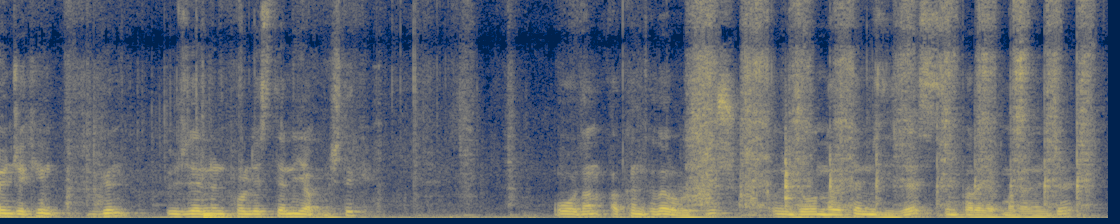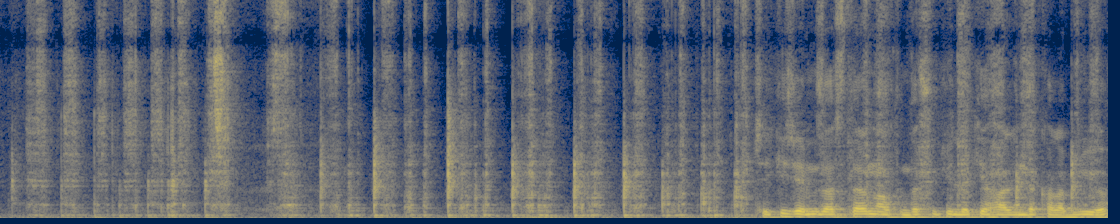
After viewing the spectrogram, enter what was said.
Önceki gün üzerinin polyesterini yapmıştık. Oradan akıntılar oluşmuş. Önce onları temizleyeceğiz. Zımpara yapmadan önce. Çekeceğimiz astarın altında şu leke halinde kalabiliyor.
